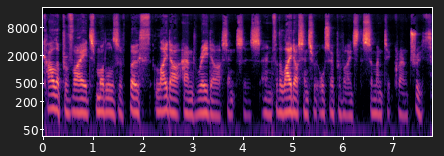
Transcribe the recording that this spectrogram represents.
Carla provides models of both LiDAR and radar sensors, and for the LiDAR sensor, it also provides the semantic ground truth.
